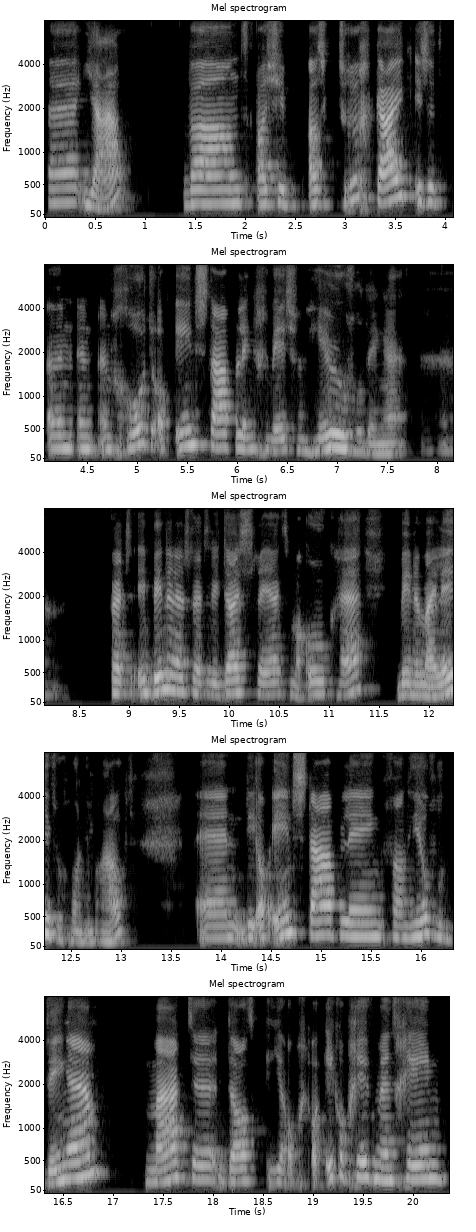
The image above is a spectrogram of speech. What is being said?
Uh, ja, want als, je, als ik terugkijk, is het een, een, een grote opeenstapeling geweest van heel veel dingen. Uh, binnen het fertiliteitstraject, maar ook hè, binnen mijn leven gewoon überhaupt. En die opeenstapeling van heel veel dingen maakte dat je op, ik op een gegeven moment geen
